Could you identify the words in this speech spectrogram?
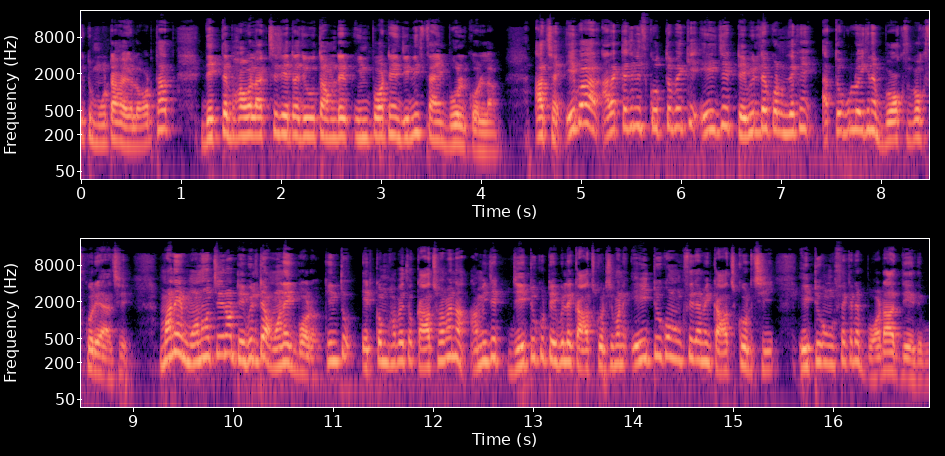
একটু মোটা হয়ে গেল। অর্থাৎ দেখতে ভালো লাগছে যে এটা যেহেতু আমাদের ইম্পর্টেন্ট জিনিস, তাই আমি বোল্ড করলাম। আচ্ছা এবার আরেকটা জিনিস করতে হবে কি, এই যে টেবিলটা করলাম, দেখেন, এতগুলো এখানে বক্স বক্স করে আছে। মানে মনে হচ্ছে যেন টেবিলটা অনেক বড়, কিন্তু এরকমভাবে তো কাজ হবে না। আমি যে যেইটুকু টেবিলে কাজ করছি মানে এইটুকু অংশে যে আমি কাজ করছি, এইটুকু অংশে একটা বর্ডার দিয়ে দেবো।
